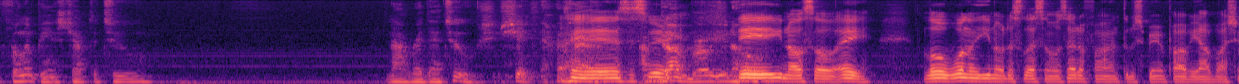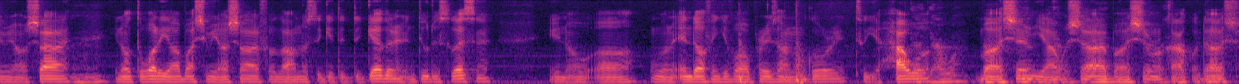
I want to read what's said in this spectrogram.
Philippians, chapter two. Nah, I read that too. Shit. yeah, it's I'm done, bro. You know. Yeah, you know. So, hey. Lord willing, you know, this lesson was edifying through the spirit and power of Yahweh Shem Yahushai. Mm-hmm. You know, the water Yahweh Shem Yahushai for allowing us to get it together and do this lesson. You know, uh, we're going to end off and give all praise, honor, and glory to Yahweh, Ba'ashem, Yahushai, Ba'ashem, Ruach HaKodesh,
